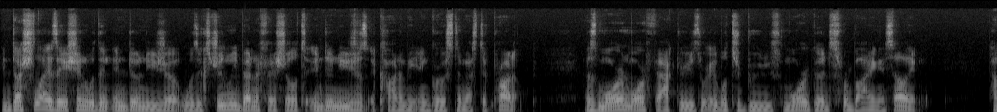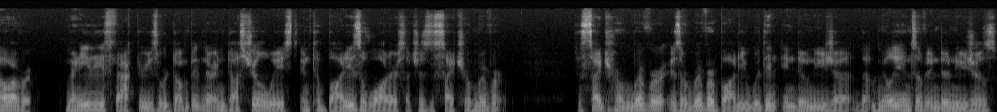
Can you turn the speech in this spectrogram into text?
Industrialization within Indonesia was extremely beneficial to Indonesia's economy and gross domestic product, as more and more factories were able to produce more goods for buying and selling. However, Many of these factories were dumping their industrial waste into bodies of water such as the Citarum River. The Citarum River is a river body within Indonesia that millions of Indonesia's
